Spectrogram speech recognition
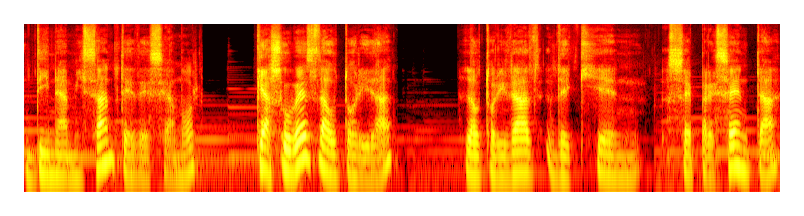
dinamizante de ese amor, que a su vez la autoridad, la autoridad de quien se presenta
